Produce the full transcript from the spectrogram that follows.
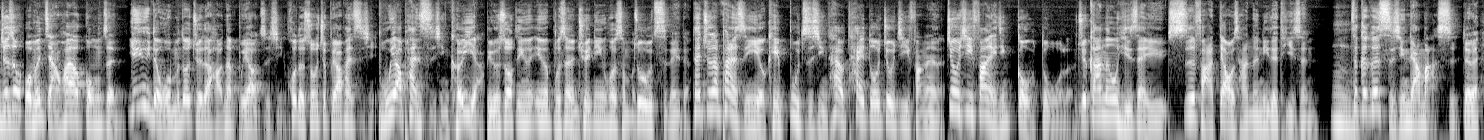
就是我们讲话要公正，冤狱的我们都觉得好，那不要执行，或者说就不要判死刑，不要判死刑可以啊。比如说因为因为不是很确定或什么诸如此类的，但就算判了死刑，也有可以不执行，他有太多救济方案了，救济方案已经够多了。就刚刚的问题是在于司法调查能力的提升，嗯，这个跟死刑两码事，对不对？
